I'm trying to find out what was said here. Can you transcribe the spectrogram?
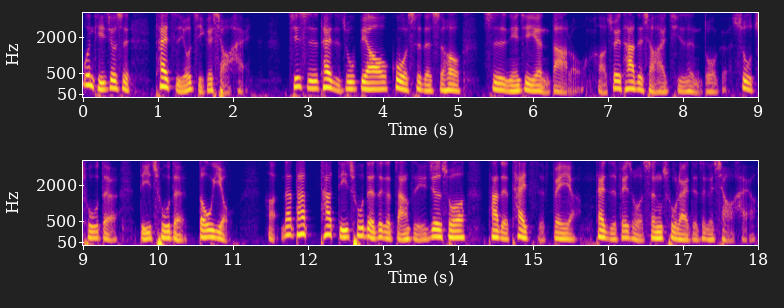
问题就是太子有几个小孩？其实太子朱标过世的时候是年纪也很大了，好，所以他的小孩其实很多个，庶出的、嫡出的都有。好，那他他嫡出的这个长子，也就是说他的太子妃啊。太子妃所生出来的这个小孩啊，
